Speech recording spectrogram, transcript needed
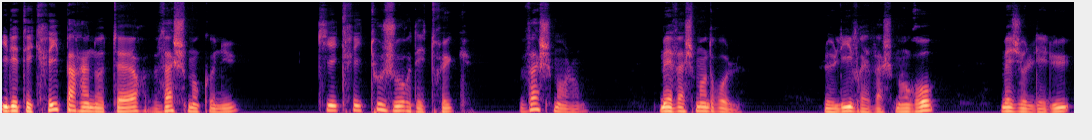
Il est écrit par un auteur vachement connu, qui écrit toujours des trucs vachement longs, mais vachement drôles. Le livre est vachement gros, mais je l'ai lu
